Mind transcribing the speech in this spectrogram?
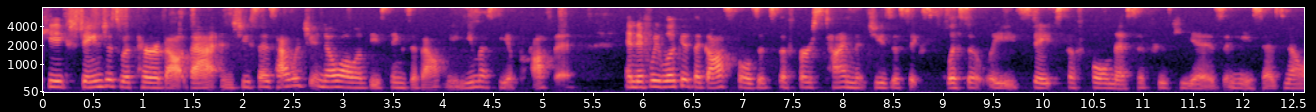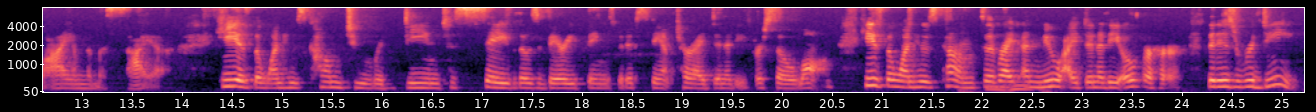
he exchanges with her about that. And she says, How would you know all of these things about me? You must be a prophet. And if we look at the Gospels, it's the first time that Jesus explicitly states the fullness of who he is. And he says, No, I am the Messiah. He is the one who's come to redeem, to save those very things that have stamped her identity for so long. He's the one who's come to mm-hmm. write a new identity over her that is redeemed.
